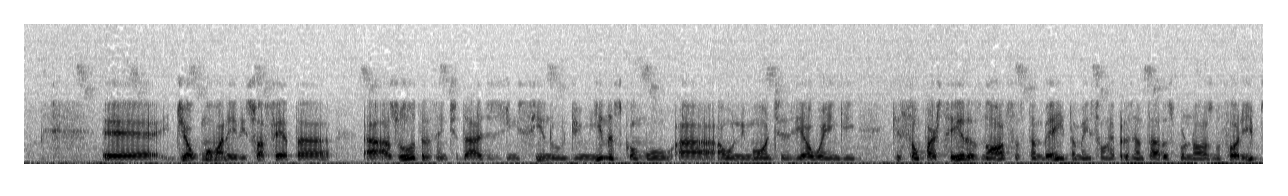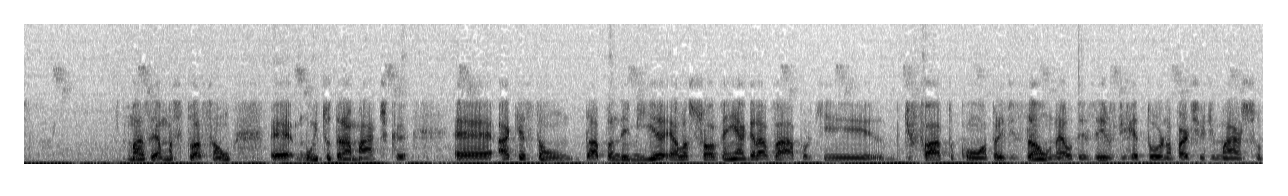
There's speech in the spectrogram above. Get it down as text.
É, de alguma maneira, isso afeta as outras entidades de ensino de Minas, como a, a Unimontes e a UENG, que são parceiras nossas também, também são representadas por nós no Forips, mas é uma situação é, muito dramática. É, a questão da pandemia, ela só vem agravar, porque, de fato, com a previsão, né, o desejo de retorno a partir de março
